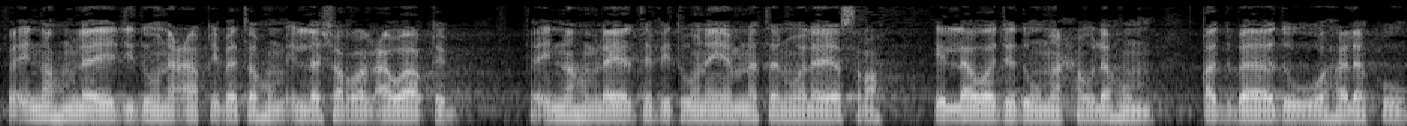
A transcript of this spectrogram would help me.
فإنهم لا يجدون عاقبتهم إلا شر العواقب. فإنهم لا يلتفتون يمنة ولا يسرة إلا وجدوا ما حولهم قد بادوا وهلكوا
